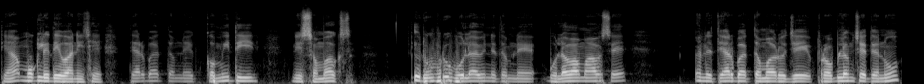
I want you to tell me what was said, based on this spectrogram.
ત્યાં મોકલી દેવાની છે. ત્યારબાદ તમને કમિટીની સમક્ષ રૂબરૂ બોલાવીને તમને બોલાવવામાં આવશે અને ત્યારબાદ તમારો જે પ્રોબ્લેમ છે તેનું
